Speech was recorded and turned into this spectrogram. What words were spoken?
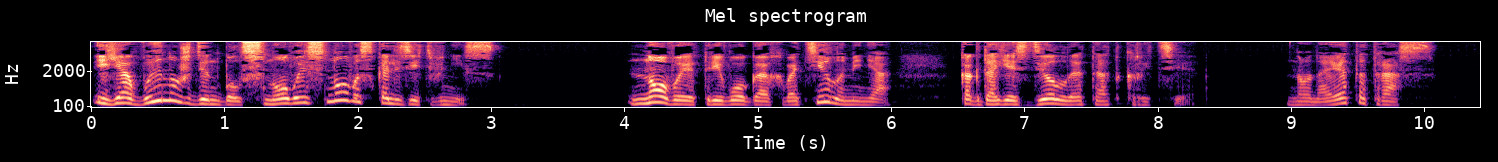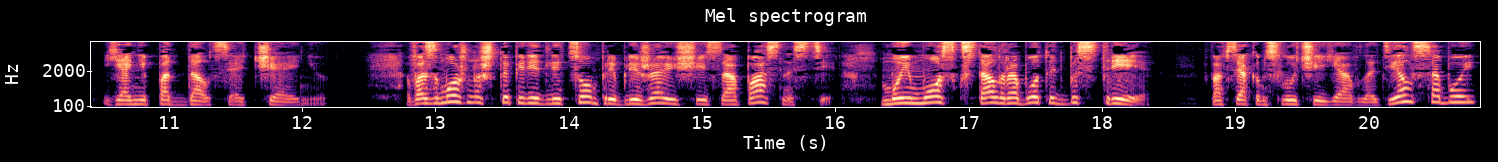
и я вынужден был снова и снова скользить вниз. Новая тревога охватила меня, когда я сделал это открытие. Но на этот раз я не поддался отчаянию. Возможно, что перед лицом приближающейся опасности мой мозг стал работать быстрее. Во всяком случае, я овладел собой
